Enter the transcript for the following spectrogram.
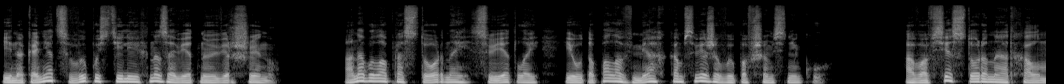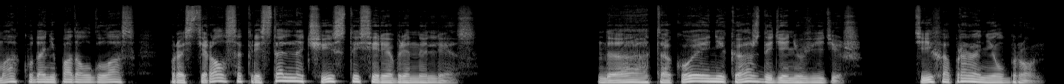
и, наконец, выпустили их на заветную вершину. Она была просторной, светлой и утопала в мягком, свежевыпавшем снегу. А во все стороны от холма, куда не падал глаз, простирался кристально чистый серебряный лес. «Да, такое не каждый день увидишь», — тихо проронил Брон.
